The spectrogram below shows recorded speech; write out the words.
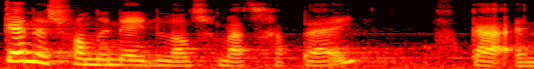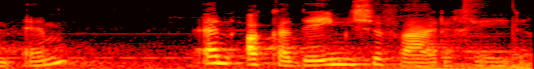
Kennis van de Nederlandse maatschappij, of KNM. En academische vaardigheden.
